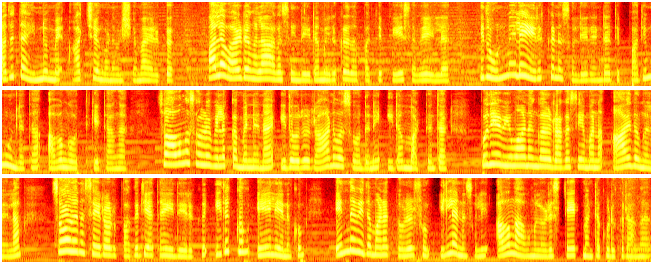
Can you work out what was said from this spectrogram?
அதுதான் இன்னுமே ஆச்சரியமான விஷயமா இருக்கு. பல வருடங்களா அரசு இந்த இடம் இருக்கிறத பற்றி பேசவே இல்லை. இது உண்மையிலே இருக்குன்னு சொல்லி ரெண்டாயிரத்தி பதிமூணுல தான் அவங்க ஒத்துக்கிட்டாங்க. ஸோ அவங்க சொல்ற விளக்கம் என்னன்னா இது ஒரு இராணுவ சோதனை இடம் மட்டும்தான். புதிய விமானங்கள் ரகசியமான ஆயுதங்கள் எல்லாம் சோதனை செய்கிற ஒரு பகுதியாக தான் இது இருக்கு. இதுக்கும் ஏலியனுக்கும் எந்த விதமான தொடர்பும் இல்லைன்னு சொல்லி அவங்க அவங்களோட ஸ்டேட்மெண்ட்டை கொடுக்குறாங்க.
